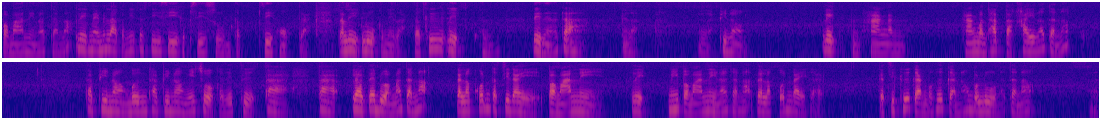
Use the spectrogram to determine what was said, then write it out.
ประมาณนี้เนาะจ้ะเนาะเลขแม่ไมิลาก็มีแต่44กับ40กับ46จ้ะแต่เลขลูกก็นี่ล่ะก็คือเลขอัน เลขเนี่ยนะจ้ะนี่ล่ะนี่ล่ะพี่น้อง เลขห่างกันห่างบรรทัดตะไคร้เนาะจ้ะเนาะถ้าพี่น้องเบิ่งถ้าพี่น้องมีโชคก็สิถูกถ้า ถ้าแล้วแต่ดวงเนาะจ้ะเนาะแต่ละคนก็สิได้ประมาณนี้เลขมีประมาณนี้เนาะจ้ะเนาะแต่ละคนได้ก็ก็สิคือกันบ่คือกันเฮาบ่รู้เนาะจ้ะเนาะนะ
